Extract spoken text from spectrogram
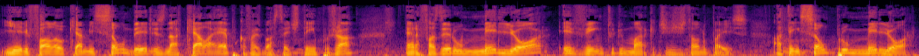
e ele falou que a missão deles naquela época, faz bastante tempo já, era fazer o melhor evento de marketing digital no país. Atenção para o melhor.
